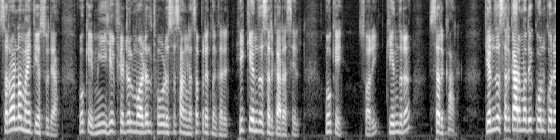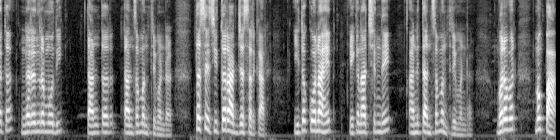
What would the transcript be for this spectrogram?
सर्वांना माहिती असू द्या. ओके मी हे फेडरल मॉडेल थोडंसं सांगण्याचा प्रयत्न करेल. हे केंद्र सरकार असेल. ओके सॉरी केंद्र सरकार. केंद्र सरकारमध्ये कोण कोण येतं? नरेंद्र मोदी त्यानंतर त्यांचं मंत्रिमंडळ. तसेच इथं राज्य सरकार. इथं कोण आहेत? एकनाथ शिंदे आणि त्यांचं मंत्रिमंडळ. बरोबर? मग पहा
